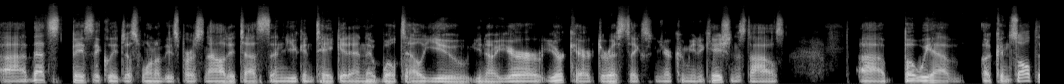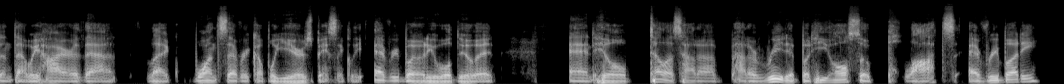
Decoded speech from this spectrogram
uh, that's basically just one of these personality tests and you can take it and it will tell you you know your your characteristics and your communication styles uh, but we have a consultant that we hire that like once every couple years basically everybody will do it and he'll tell us how to how to read it but he also plots everybody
